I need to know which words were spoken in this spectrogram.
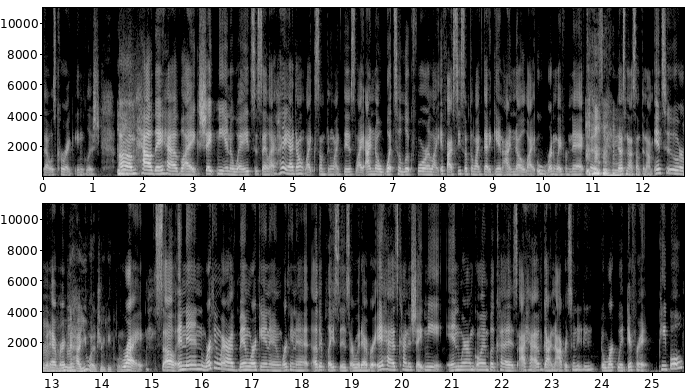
that was correct English, um, how they have like shaped me in a way to say like, hey, I don't like something like this. Like I know what to look for. Like if I see something like that again, I know like, ooh, run away from that because Mhm. that's not something I'm into or whatever. Mhm. and how you want to treat people. Right. So, and then working where I've been working and working at other places or whatever, it has kind of shaped me in where I'm going because I have gotten the opportunity to work with different people.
